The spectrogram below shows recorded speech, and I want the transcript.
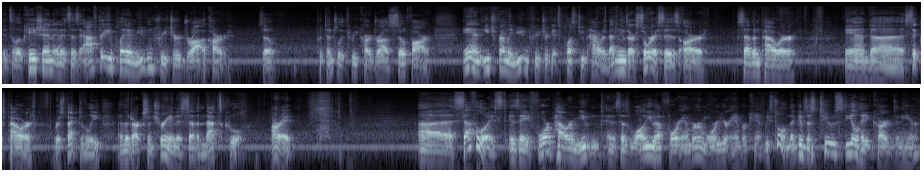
It's a location, and it says after you play a mutant creature, draw a card. So potentially three card draws so far. And each friendly mutant creature gets plus two power. That means our Sauruses are seven power and uh, six power, respectively, and the Dark Centurion is seven. That's cool. All right. Uh, Cephaloist is a four power mutant, and it says while you have four amber or more, your amber can't be stolen. That gives us two steel hate cards in here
